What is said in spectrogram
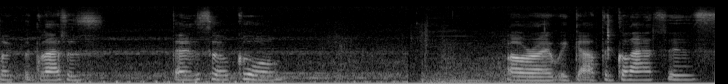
look, the glasses. That is so cool. Alright, we got the glasses.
